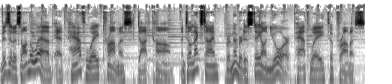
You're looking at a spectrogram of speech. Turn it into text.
Visit us on the web at pathwaypromise.com. Until next time, remember to stay on your pathway to promise.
